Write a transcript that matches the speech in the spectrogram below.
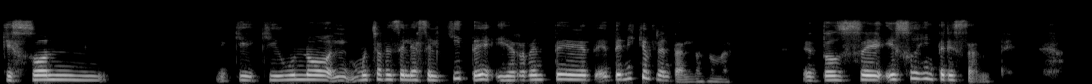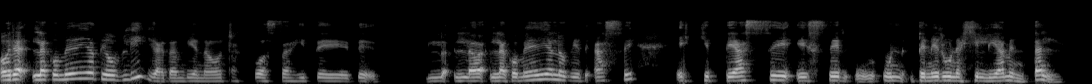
que son, que, uno muchas veces le hace el quite y de repente tenéis que enfrentarlos nomás. Entonces, eso es interesante. Ahora, la comedia te obliga también a otras cosas y te, la, comedia lo que hace es que te hace ser un, tener una agilidad mental,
